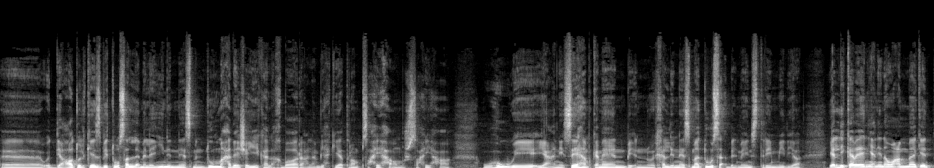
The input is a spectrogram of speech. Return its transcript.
آه، وادعاءاته الكاذبه توصل لملايين الناس من دون ما حدا يشيك هالأخبار على عم بيحكيها ترامب صحيحة أو مش صحيحة. وهو يعني ساهم كمان بإنه يخلي الناس ما توثق بال mainstream media يلي كمان يعني نوعا ما كانت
